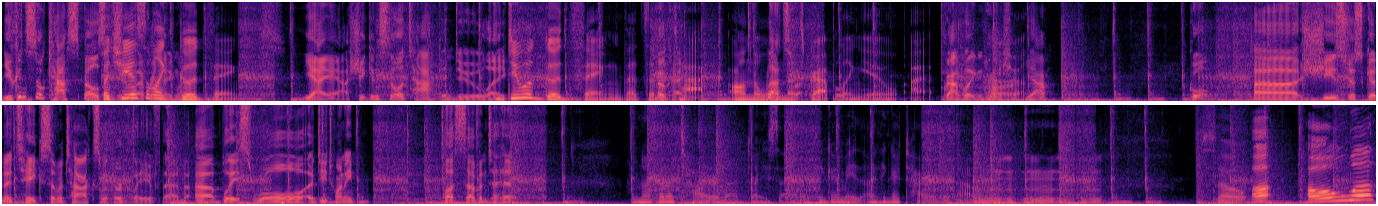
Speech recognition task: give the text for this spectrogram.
You can still cast spells. But she has some like good things. Yeah, yeah, yeah. She can still attack and do like Do a good thing that's an Okay. attack on the one That's that's, grappling you. I, grappling her. Risha. Yeah. Cool. Uh, she's just gonna take some attacks with her glaive then. Uh, Blaze, roll a d20, plus seven to hit. I'm not gonna tire that dice out. I think I made. I think I tired it out. Mm, mm, mm. So, uh, oh,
